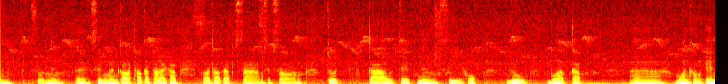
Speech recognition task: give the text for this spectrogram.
n 0 1เออ ซึ่งมันก็เท่ากับเท่าไหร่ครับ ก็เท่ากับ 32.97146 u บวกกับมวลของ n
